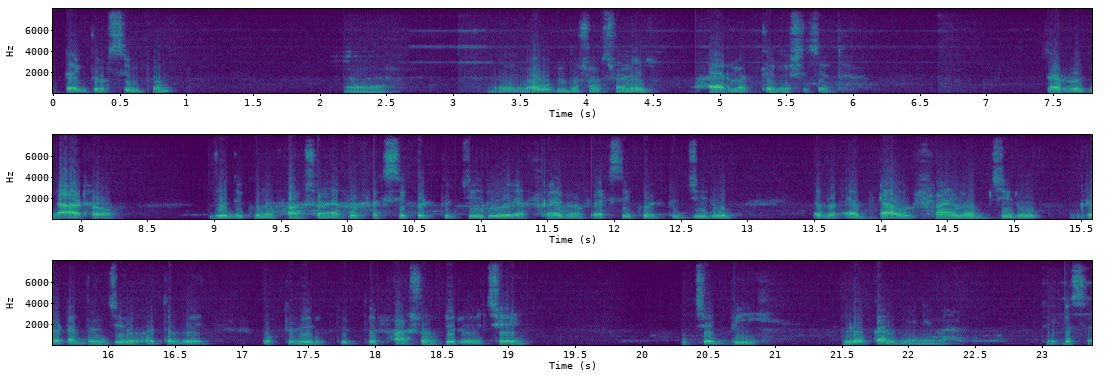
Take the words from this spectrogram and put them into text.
এটা একদম সিম্পল নবম, দশম শ্রেণির হায়ার ম্যাথ থেকে এসেছে এটা। তারপর কি আঠারো? যদি কোনো function F of X equal to zero F prime of X equal to zero এবং F double prime of zero greater than zero হয়, তবে উক্ত বিন্দুতে ফাংশনটি রয়েছে হচ্ছে বি লোকাল মিনিমা ঠিক আছে?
